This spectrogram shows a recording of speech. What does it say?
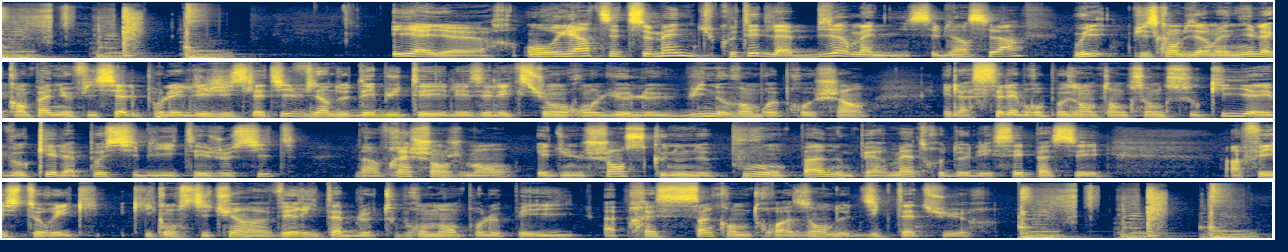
Et ailleurs, on regarde cette semaine du côté de la Birmanie, c'est bien cela? Oui, puisqu'en Birmanie, la campagne officielle pour les législatives vient de débuter. Les élections auront lieu le 8 novembre prochain, et la célèbre opposante Aung San Suu Kyi a évoqué la possibilité, je cite, d'un vrai changement et d'une chance que nous ne pouvons pas nous permettre de laisser passer. Un fait historique qui constitue un véritable tournant pour le pays après 53 ans de dictature.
